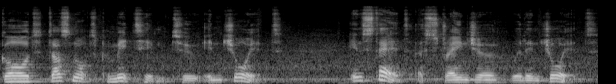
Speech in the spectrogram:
God does not permit him to enjoy it. Instead, a stranger will enjoy it.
